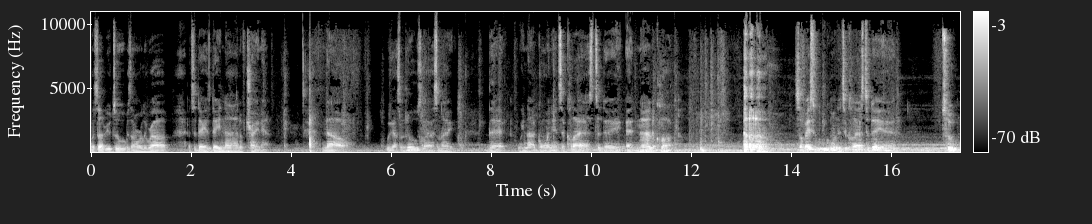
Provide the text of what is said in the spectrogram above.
What's up, YouTube? It's Unruly Robb, and today is day nine of training. Now, we got some news last night that we're not going into class today at nine o'clock. so basically, we're going into class today at two.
